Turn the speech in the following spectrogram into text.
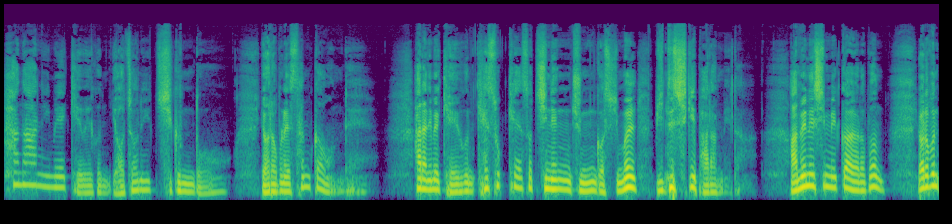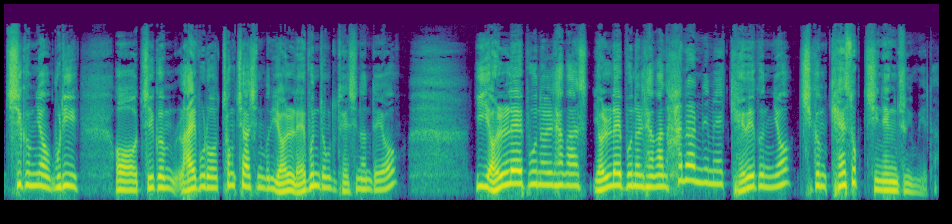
하나님의 계획은 여전히 지금도 여러분의 삶 가운데 하나님의 계획은 계속해서 진행 중인 것임을 믿으시기 바랍니다. 아멘이십니까, 여러분? 여러분, 지금요, 우리, 어, 지금 라이브로 청취하시는 분이 14분 정도 되시는데요. 이 14분을 향한, 14분을 향한 하나님의 계획은요, 지금 계속 진행 중입니다.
